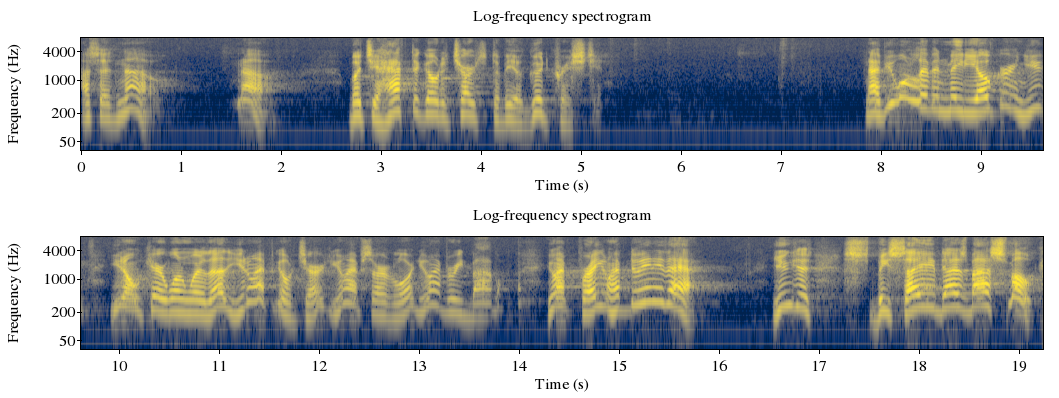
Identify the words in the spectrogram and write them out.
I said, No, no. But you have to go to church to be a good Christian. Now, if you want to live in mediocre and you, you don't care one way or the other, you don't have to go to church. You don't have to serve the Lord. You don't have to read Bible. You don't have to pray. You don't have to do any of that. You can just be saved as by smoke.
